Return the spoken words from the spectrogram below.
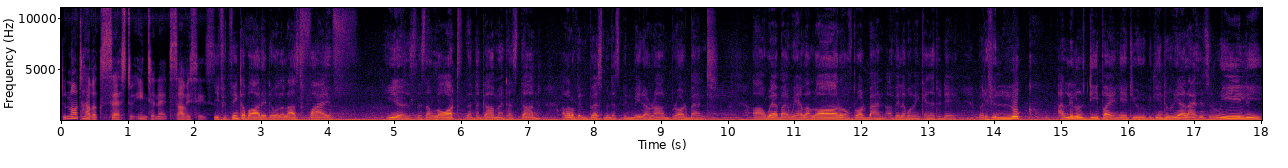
do not have access to internet services. If you think about it, over the last five years, there's a lot that the government has done. A lot of investment has been made around broadband, uh, whereby we have a lot of broadband available in Kenya today. But if you look a little deeper in it, you begin to realize it's really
